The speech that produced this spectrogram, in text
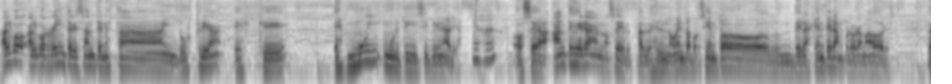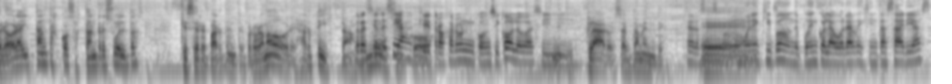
algo, algo re interesante en esta industria es que es muy multidisciplinaria. O sea, antes era, no sé, tal vez el 90% de la gente eran programadores. Pero ahora hay tantas cosas tan resueltas que se reparten entre programadores, artistas, Recién decías que trabajaron con psicólogos y... Claro, exactamente. Claro, es un buen eh, equipo donde pueden colaborar distintas áreas.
